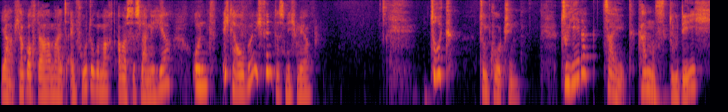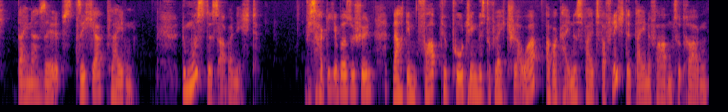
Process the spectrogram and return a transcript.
Ja, ich habe auch damals ein Foto gemacht, aber es ist lange her und ich glaube, ich finde es nicht mehr. Zurück zum Coaching. Zu jeder Zeit kannst du dich deiner selbst sicher kleiden. Du musst es aber nicht wie sage ich immer so schön, nach dem Farbtyp-Coaching bist du vielleicht schlauer, aber keinesfalls verpflichtet, deine Farben zu tragen.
